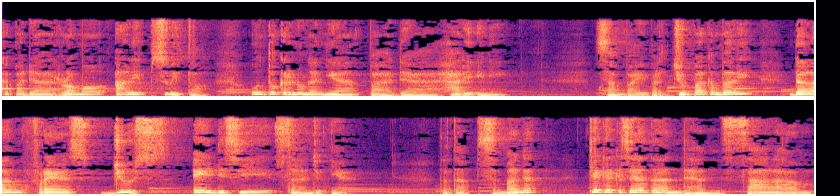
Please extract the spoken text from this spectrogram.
kepada Romo Alip Suwito untuk renungannya pada hari ini. Sampai berjumpa kembali dalam Fresh Juice edisi selanjutnya. Tetap semangat, jaga kesehatan, dan salam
